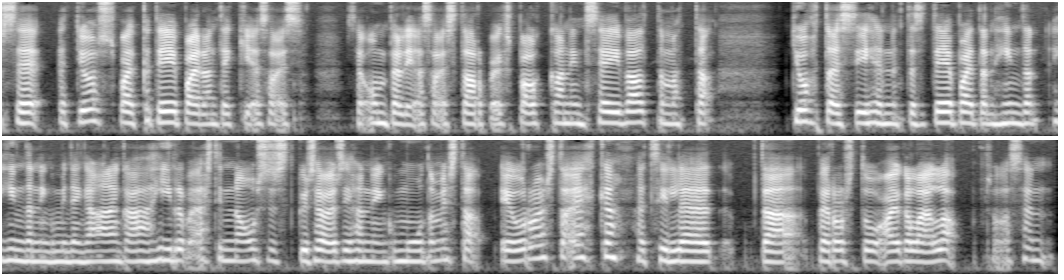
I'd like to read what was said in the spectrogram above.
se, että jos vaikka teepaidan tekijä saisi, se ompelija saisi tarpeeksi palkkaa, niin se ei välttämättä johtaisi siihen, että se teepaitan hinta, hinta niin kuin mitenkään ainakaan hirveästi nousisi. Että kyse olisi ihan niin kuin muutamista euroista ehkä. Että silleen tämä perustuu aika lailla sellaisen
